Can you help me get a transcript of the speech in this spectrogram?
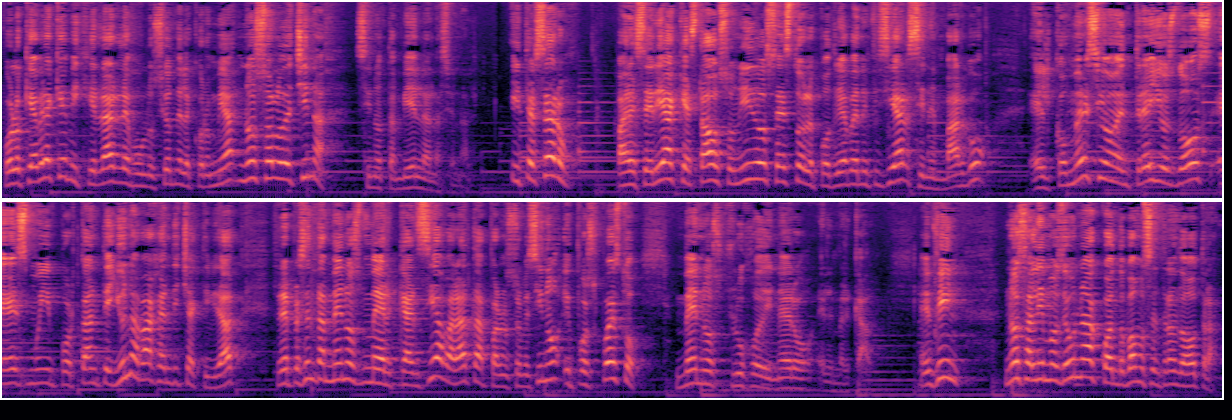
por lo que habría que vigilar la evolución de la economía no solo de China, sino también la nacional. Y tercero, parecería que a Estados Unidos esto le podría beneficiar, sin embargo, el comercio entre ellos dos es muy importante y una baja en dicha actividad representa menos mercancía barata para nuestro vecino y por supuesto menos flujo de dinero en el mercado. En fin, no salimos de una cuando vamos entrando a otra.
